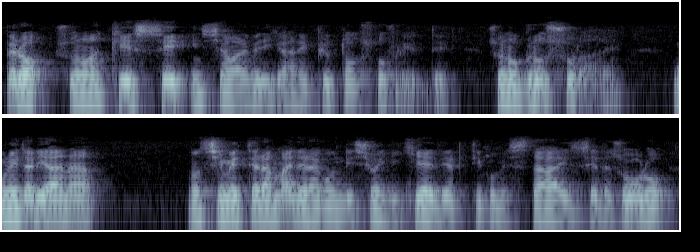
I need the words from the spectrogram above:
però sono anch'esse, insieme alle americane, piuttosto fredde. Sono grossolane. Una italiana non si metterà mai nella condizione di chiederti come stai, se sei da solo,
